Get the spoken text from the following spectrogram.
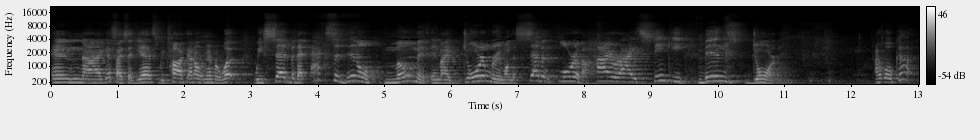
And I guess I said yes. We talked. I don't remember what we said, but that accidental moment in my dorm room on the seventh floor of a high rise, stinky men's dorm, I woke up.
